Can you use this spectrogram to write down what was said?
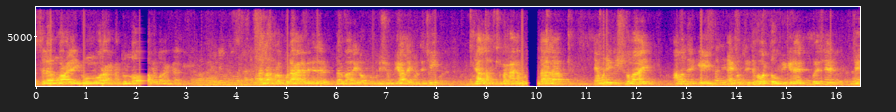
আসসালামু আলাইকুম ওয়া রাহমাতুল্লাহি ওয়া বারাকাতুহু আল্লাহ রাব্বুল আলামিনের দরবারে লক্ষ কোটি শুকরিয়া আদায় করতেছি যে আল্লাহ তাআলা এমন একটি সময় আমাদেরকে একত্রিত হওয়ার তৌফিক এনায়েত করেছেন, যে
